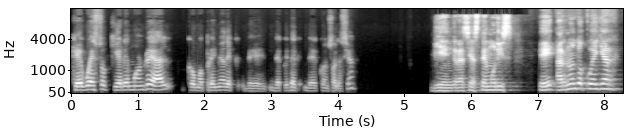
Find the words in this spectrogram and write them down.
qué hueso quiere Monreal como premio de, de, de, de consolación. Bien, gracias, Temoris. Arnoldo Cuellar,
